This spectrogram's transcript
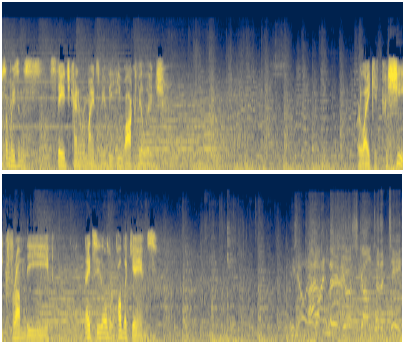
For some reason, this stage kind of reminds me of the Ewok village. Or like Kashyyyk from the Knights of the Old Republic games. I'll cleave your skull to the teeth.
